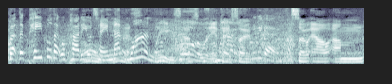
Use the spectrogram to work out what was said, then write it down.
but the people that were part of your Oh, team that won. Please, course, absolutely. Okay, so Here we go. So our um,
